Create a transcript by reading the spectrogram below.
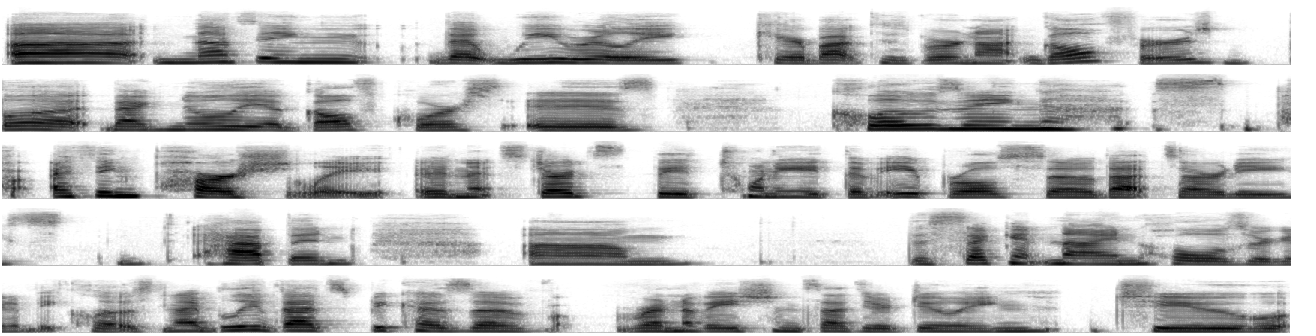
Uh nothing that we really care about because we're not golfers, but Magnolia Golf Course is closing I think partially and it starts the 28th of April, so that's already happened. Um the second nine holes are going to be closed and I believe that's because of renovations that they're doing to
